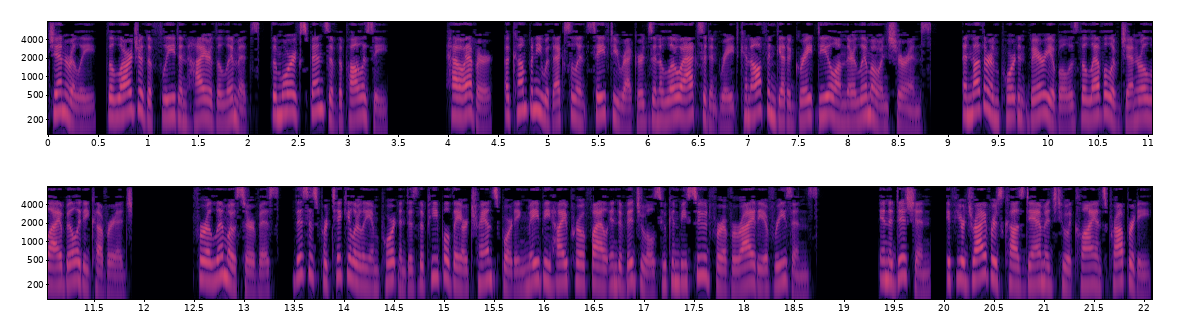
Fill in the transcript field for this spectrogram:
Generally, the larger the fleet and higher the limits, the more expensive the policy. However, a company with excellent safety records and a low accident rate can often get a great deal on their limo insurance. Another important variable is the level of general liability coverage. For a limo service, this is particularly important as the people they are transporting may be high profile individuals who can be sued for a variety of reasons. In addition, if your drivers cause damage to a client's property,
